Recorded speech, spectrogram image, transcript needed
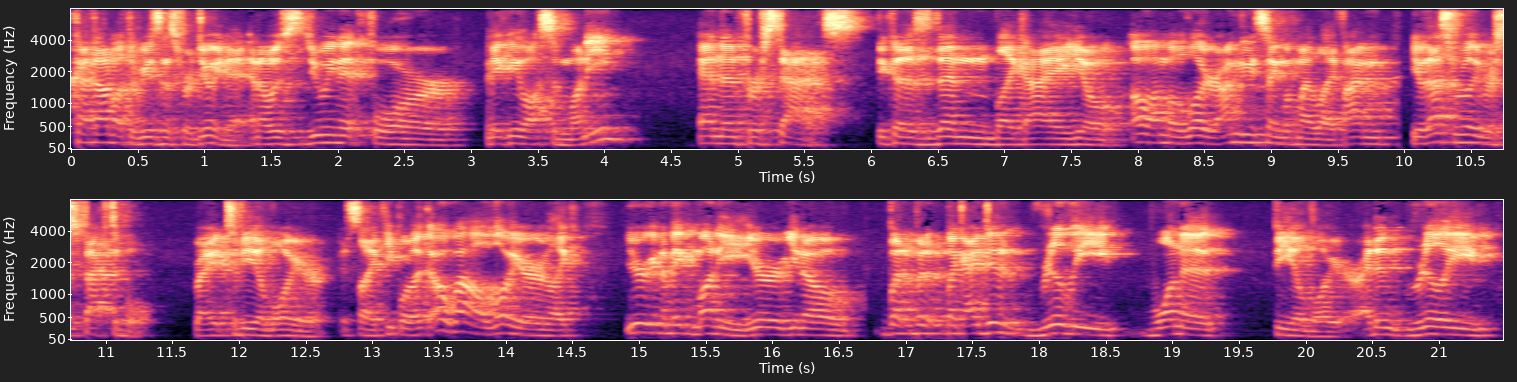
Kind of thought about the reasons for doing it, and I was doing it for making lots of money and then for status because then like i you know oh i'm a lawyer. I'm doing something with my life. I'm you know that's really respectable right? To be a lawyer. It's like people are like oh wow lawyer like you're to make money. You're you know but but like i didn't really want to be a lawyer. I didn't really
